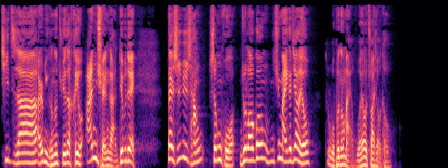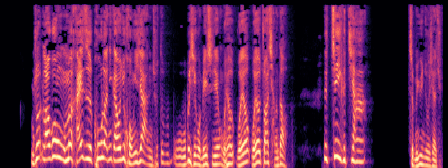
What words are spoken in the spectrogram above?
妻子啊、儿女可能觉得很有安全感，对不对？但是日常生活，你说老公，你去买个酱油，他说我不能买，我要抓小偷。你说老公，我们孩子哭了，你赶快去哄一下。你说都我不行，我没时间，我要我要我要抓强盗。那这个家怎么运作下去？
